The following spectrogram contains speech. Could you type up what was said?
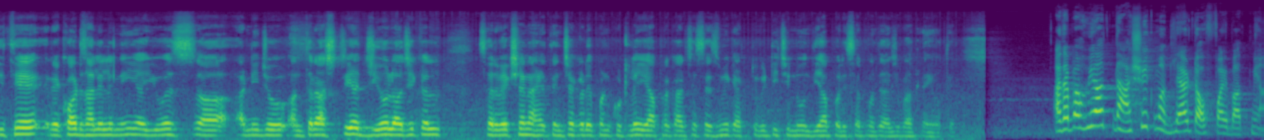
तिथे रेकॉर्ड झालेले नाही. या यू एस आणि जो आंतरराष्ट्रीय जिओलॉजिकल सर्वेक्षण आहे त्यांच्याकडे पण कुठल्याही या प्रकारचे सेझमिक ॲक्टिव्हिटीची नोंद या परिसरमध्ये अजिबात नाही होते. आता पाहूयात नाशिकमधल्या टॉप फाय बातम्या.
